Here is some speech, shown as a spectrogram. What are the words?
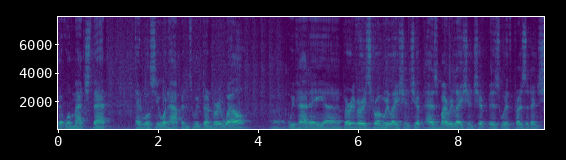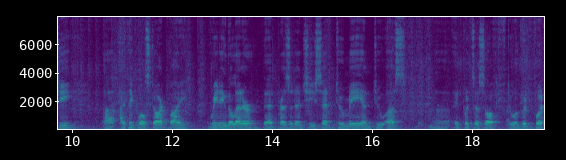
that will match that, and we'll see what happens. We've done very well. Uh, we've had a uh, very, very strong relationship, as my relationship is with President Xi. Uh, I think we'll start by reading the letter that President Xi sent to me and to us. Uh, it puts us off to a good foot,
